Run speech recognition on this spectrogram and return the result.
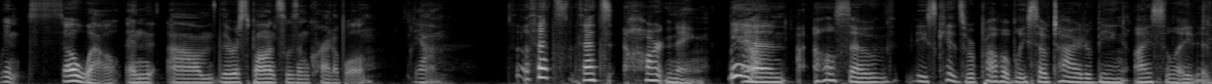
went so well, and um, the response was incredible. Yeah, that's that's heartening. Yeah. And also, these kids were probably so tired of being isolated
